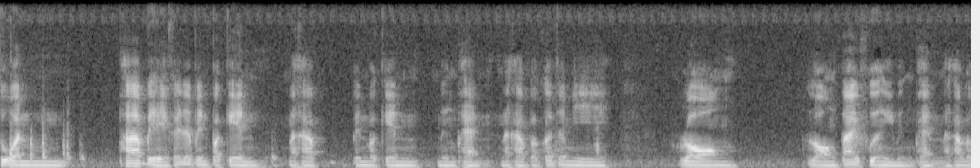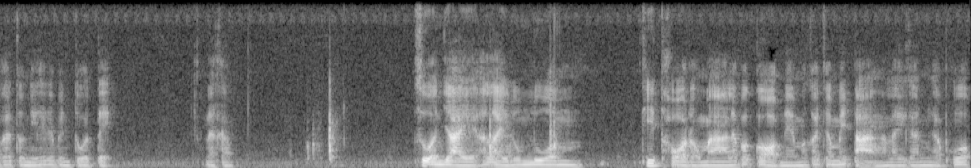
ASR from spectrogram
ส่วนผ้าเบรกก็จะเป็นประเกนนะครับ เป็นประเกนหนึ่งแผ่นนะครับ แล้วก็จะมีรองรองใต้เฟืองอีกหนึ่งแผ่นนะครับ แล้วก็ตัวนี้ก็จะเป็นตัวเตะนะครับ ส่วนใหญ่อะไหล่รวมๆที่ถอดออกมาแล้วประกอบเนี่ยมันก็จะไม่ต่างอะไรกันกับพวก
